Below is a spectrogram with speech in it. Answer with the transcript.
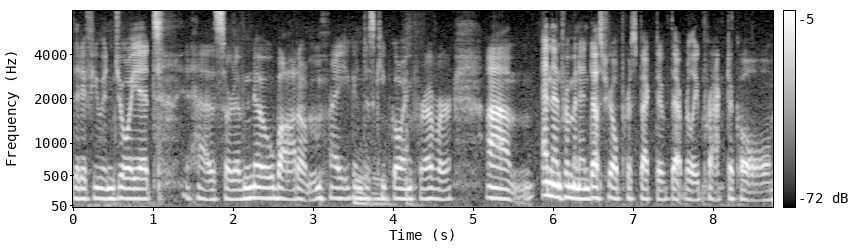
that if you enjoy it, it has sort of no bottom, right? You can just keep going forever. Um, and then from an industrial perspective, that really practical.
